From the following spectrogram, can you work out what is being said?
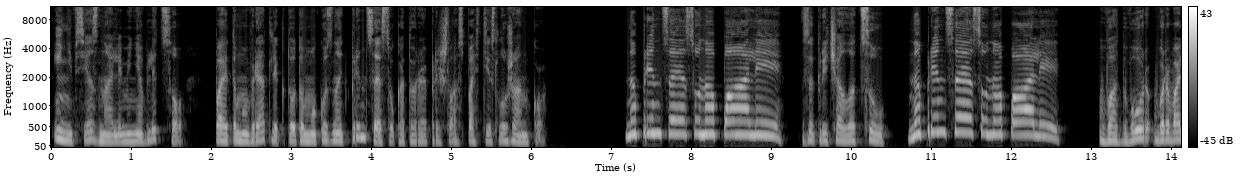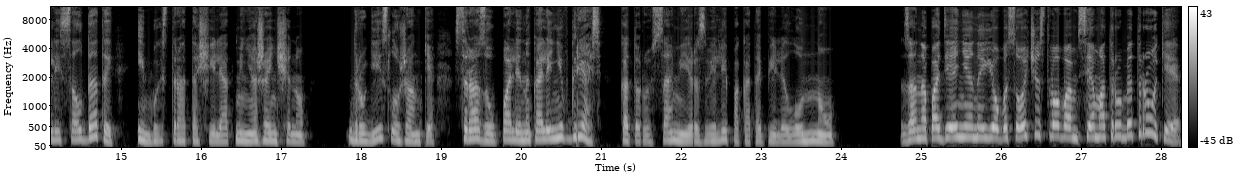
и не все знали меня в лицо, поэтому вряд ли кто-то мог узнать принцессу, которая пришла спасти служанку. «На принцессу напали!» — закричала Цу. «На принцессу напали!» Во двор ворвались солдаты и быстро оттащили от меня женщину. Другие служанки сразу упали на колени в грязь, которую сами и развели, пока топили луну. «За нападение на ее высочество вам всем отрубят руки!»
